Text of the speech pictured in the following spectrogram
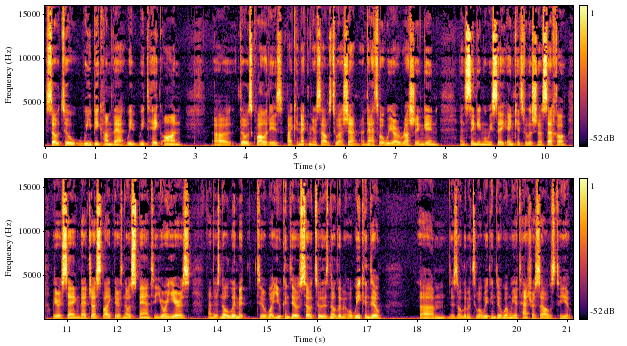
so too we become that. We, we take on uh, those qualities by connecting ourselves to Hashem. And that's what we are rushing in and singing when we say Ein Kitzvah we are saying that just like there's no span to your years and there's no limit to what you can do, so too there's no limit what we can do. Um, there's no limit to what we can do when we attach ourselves to you.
